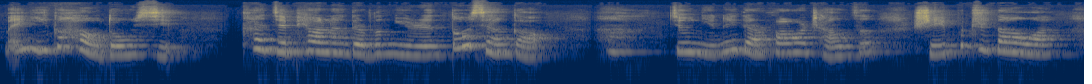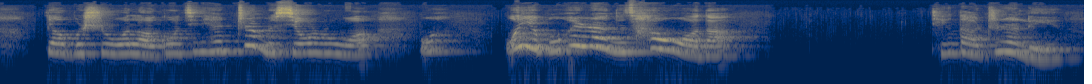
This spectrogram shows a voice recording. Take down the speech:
没一个好东西，看见漂亮点的女人都想搞。啊，就你那点花花肠子，谁不知道啊？要不是我老公今天这么羞辱我，我我也不会让你操我的。听到这里，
